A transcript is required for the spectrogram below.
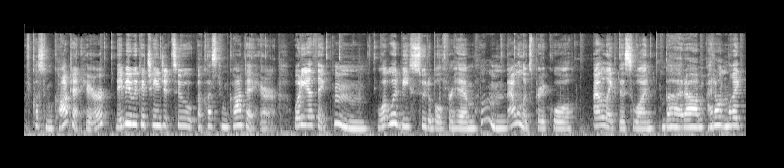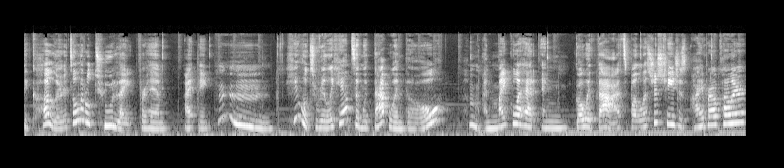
of custom content hair. Maybe we could change it to a custom content hair. What do you think? Hmm, what would be suitable for him? Hmm, that one looks pretty cool. I like this one, but um, I don't like the color. It's a little too light for him, I think. Hmm, he looks really handsome with that one though. Hmm, I might go ahead and go with that, but let's just change his eyebrow color.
